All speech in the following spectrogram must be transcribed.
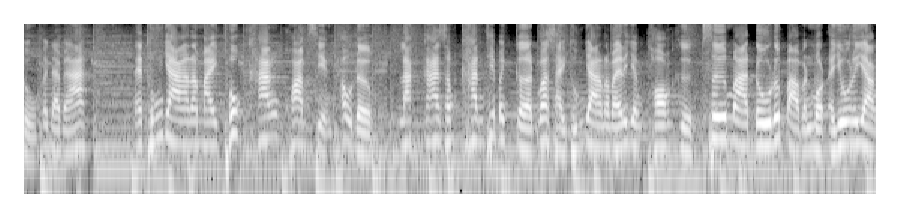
สูงเข้าใจไหมฮะ แต่ถุงยางอนามัยทุกครั้งความเสี่ยงเท่าเดิม หลักการสำคัญที่มันเกิดว่าใส่ถุงยางอนามัยแล้วยังท้องคือ ซื้อมาดูหรือเปล่ามันหมดอายุหรือยัง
